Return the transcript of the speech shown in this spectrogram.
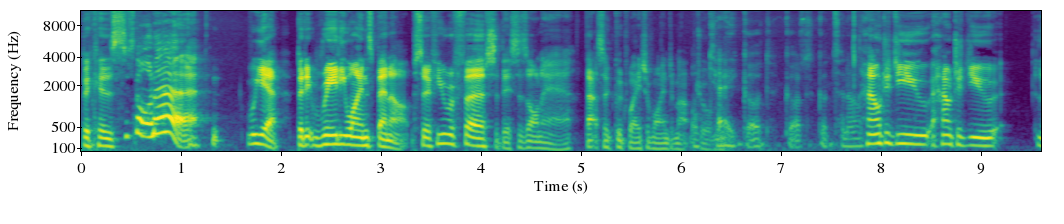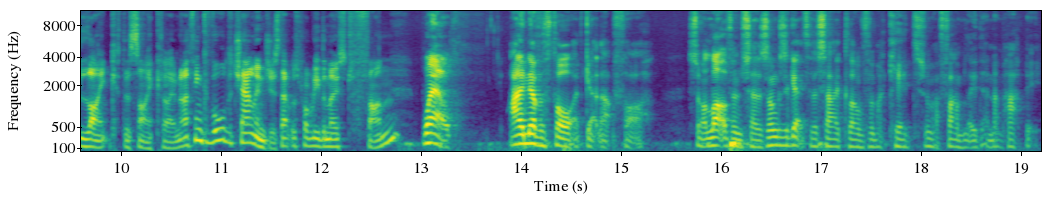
because It's not on air. well, yeah, but it really winds Ben up. So if you refer to this as on air, that's a good way to wind him up, Jordan. okay, good, good, good to know. How did you? How did you like the cyclone? I think of all the challenges, that was probably the most fun. Well, I never thought I'd get that far. So a lot of them said, as long as I get to the cyclone for my kids, for my family, then I'm happy.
